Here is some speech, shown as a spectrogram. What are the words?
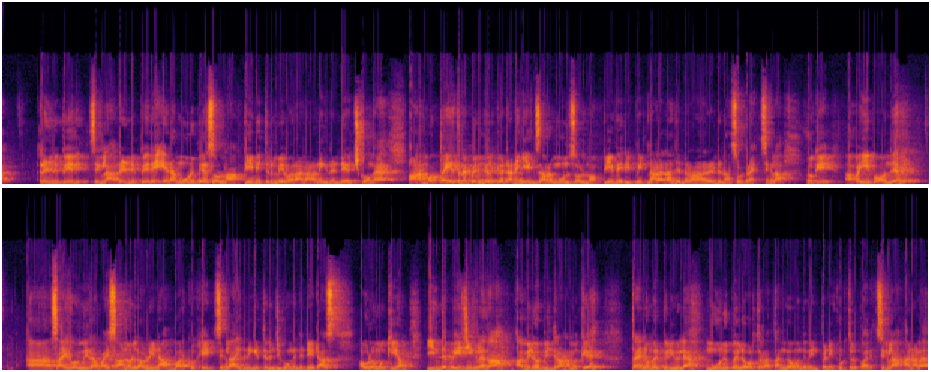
ரெண்டு பேர் சரிங்களா? ரெண்டு பேர். ஏன்னா மூணு பேர் சொல்லலாம். பிவி திரும்பி வராங்க. ஆனால் நீங்கள் ரெண்டே வச்சுக்கோங்க. ஆனால் மொத்தம் எத்தனை பெண்கள் கேட்டால் நீங்கள் எக்ஸாமில் மூணு சொல்லணும். பிவி ரிப்பீட்னால நான் ஜென்ரலாக நான் ரெண்டு நான் சொல்கிறேன் சரிங்களா? ஓகே அப்போ இப்போ வந்து சாய்கோ மீராபாய் சானு லவ்லினா பார்கோஹேன் சரிங்களா? இது நீங்கள் தெரிஞ்சுக்கோங்க இந்த டேட்டாஸ் அவ்வளோ முக்கியம். இந்த பெய்ஜிங்கில் தான் அபினவ் பிந்த்ரா நமக்கு தனிநபர் பிரிவில் மூணு பேரில் ஒருத்தராக தங்கம் வந்து வின் பண்ணி கொடுத்துருப்பாரு. சரிங்களா? அதனால்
